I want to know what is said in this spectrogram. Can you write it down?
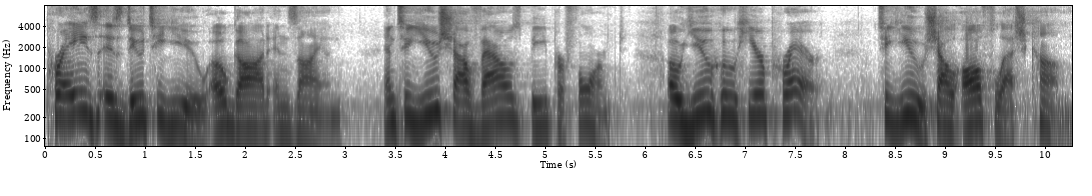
Praise is due to you, O God in Zion, and to you shall vows be performed. O you who hear prayer, to you shall all flesh come.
